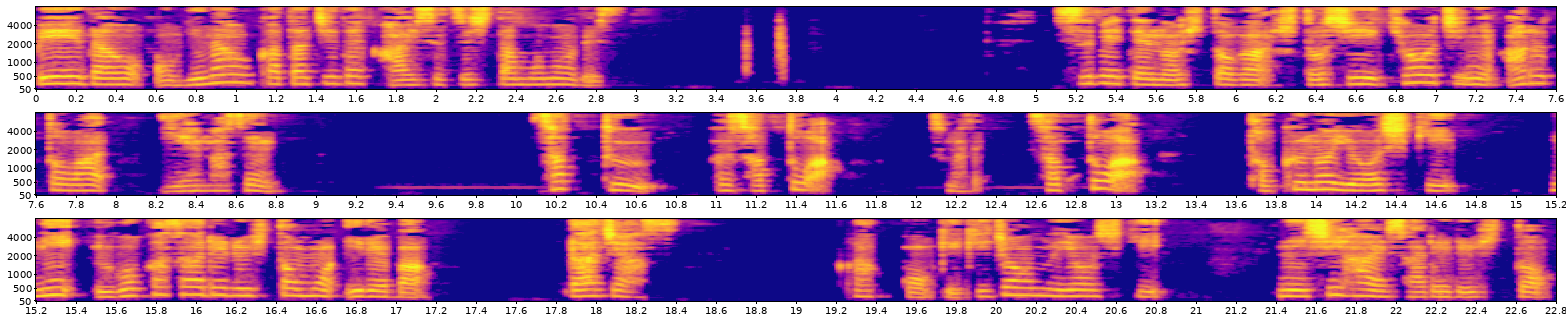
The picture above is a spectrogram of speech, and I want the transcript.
ベーダを補う形で解説したものです。すべての人が等しい境地にあるとは言えません。サットゥ、サットは、すみません。サットは、徳の様式に動かされる人もいれば、ラジャス、かっこ劇場の様式に支配される人、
